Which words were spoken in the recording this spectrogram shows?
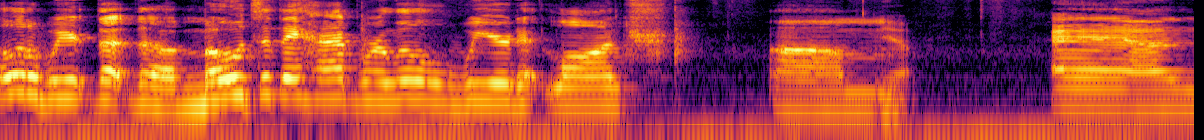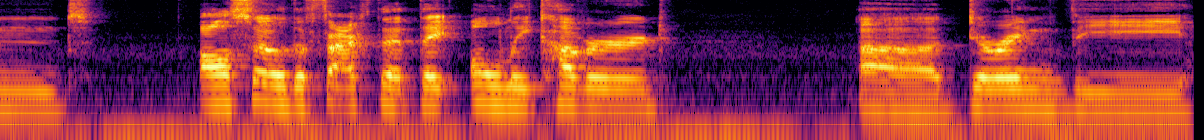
a little weird. The the modes that they had were a little weird at launch. Um, Yep. and also the fact that they only covered uh, during the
